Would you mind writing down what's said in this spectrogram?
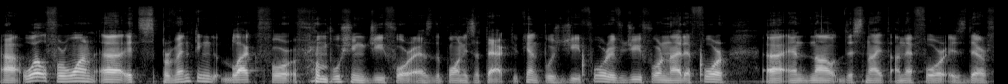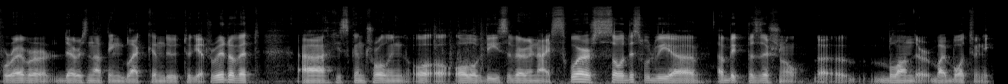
uh, well for one uh, it's preventing black for from pushing g4 as the pawn is attacked. You can't push g4 if g4 knight f4 uh, and now this knight on f4 is there forever there is nothing black can do to get rid of it. Uh, he's controlling all, all, of these very nice squares. So this would be a, a big positional uh, blunder by Botvinnik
